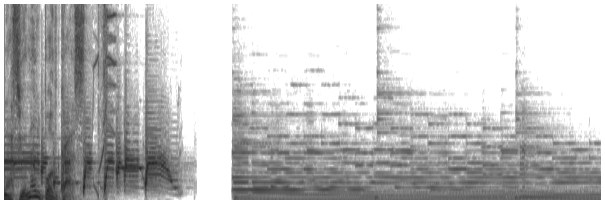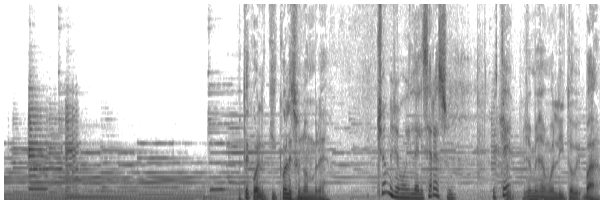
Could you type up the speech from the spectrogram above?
Nacional Podcast. ¿Usted cuál, qué- cuál es su nombre? Yo me llamo Hilda Lizarazu. ¿Y usted? Yo, yo me llamo Lito, va,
